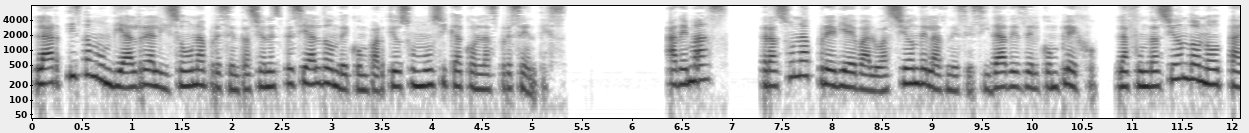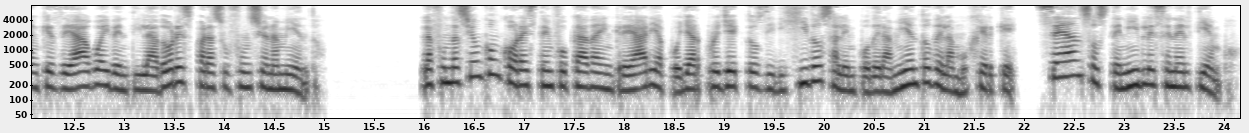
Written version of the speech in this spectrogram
la artista mundial realizó una presentación especial donde compartió su música con las presentes. Además, tras una previa evaluación de las necesidades del complejo, la fundación donó tanques de agua y ventiladores para su funcionamiento. La Fundación Concora está enfocada en crear y apoyar proyectos dirigidos al empoderamiento de la mujer que sean sostenibles en el tiempo.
